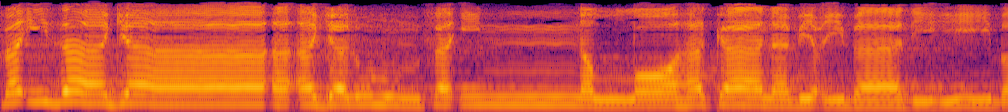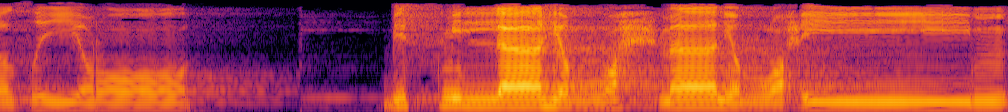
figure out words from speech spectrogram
فإذا جاء أجلهم فإن الله كان بعباده بصيرا. بسم الله الرحمن الرحيم.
